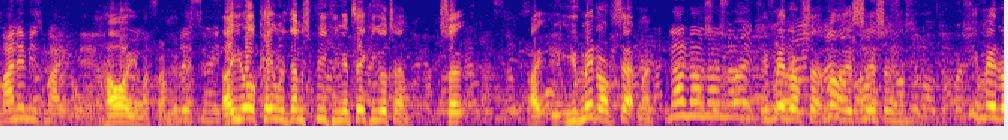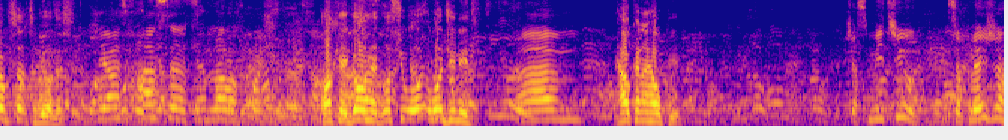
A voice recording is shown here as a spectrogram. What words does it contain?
My name is Michael. How are you, my friend? Okay. meet Are you. you okay with them speaking and taking your turn? So, I, you've made her upset, man. No, no, no, no. You've made her upset. No, it's, it's you made her upset, to be honest. She has answered a lot of questions. Okay, go ahead. What's your, what, do you need? Um, How can I help you? just meet you. It's a pleasure.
